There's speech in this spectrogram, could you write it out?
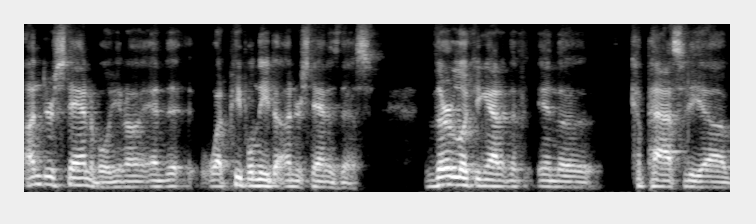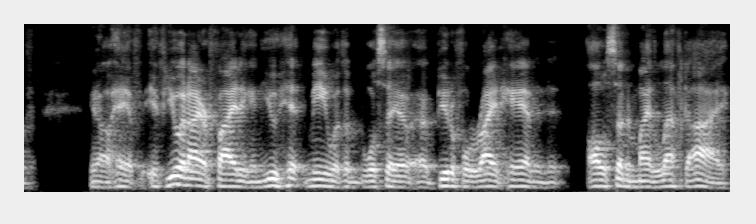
understandable, you know. And th- what people need to understand is this they're looking at it in the, in the capacity of, you know, hey, if, if you and I are fighting and you hit me with a, we'll say, a, a beautiful right hand, and it, all of a sudden my left eye,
